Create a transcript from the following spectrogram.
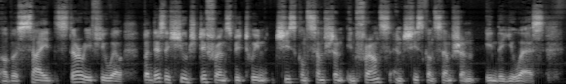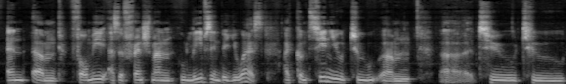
of a side story, if you will. But there's a huge difference between cheese consumption in France and cheese consumption in the U.S. And um, for me, as a Frenchman who lives in the U.S., I continue to um, uh, to to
